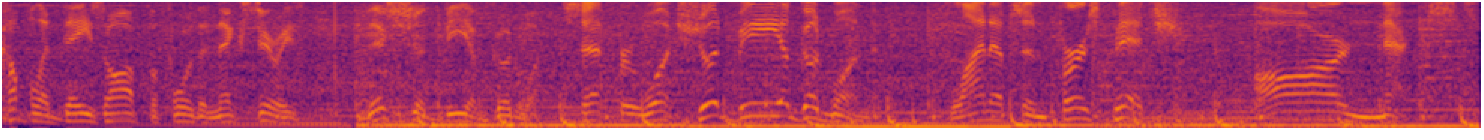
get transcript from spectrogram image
couple of days off before the next series. This should be a good one. Set for what should be a good one. Lineups and first pitch are next.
